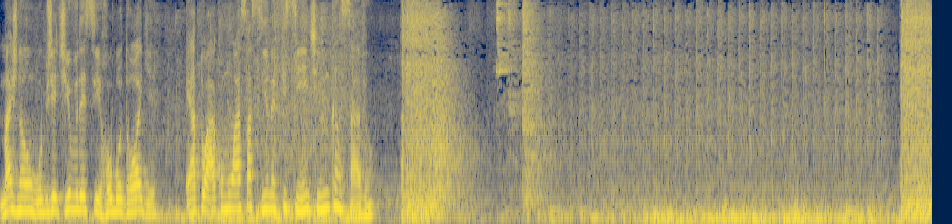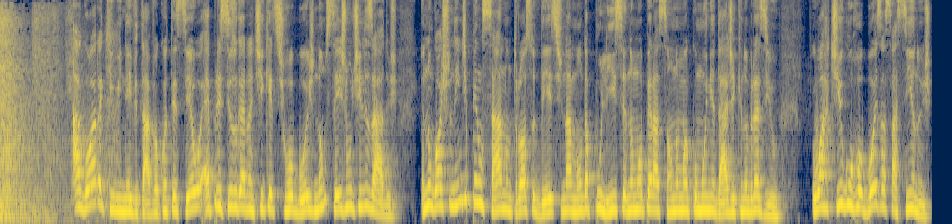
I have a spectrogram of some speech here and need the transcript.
Mas não, o objetivo desse robodog é atuar como um assassino eficiente e incansável. Agora que o inevitável aconteceu, é preciso garantir que esses robôs não sejam utilizados. Eu não gosto nem de pensar num troço desses na mão da polícia numa operação numa comunidade aqui no Brasil. O artigo Robôs Assassinos:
